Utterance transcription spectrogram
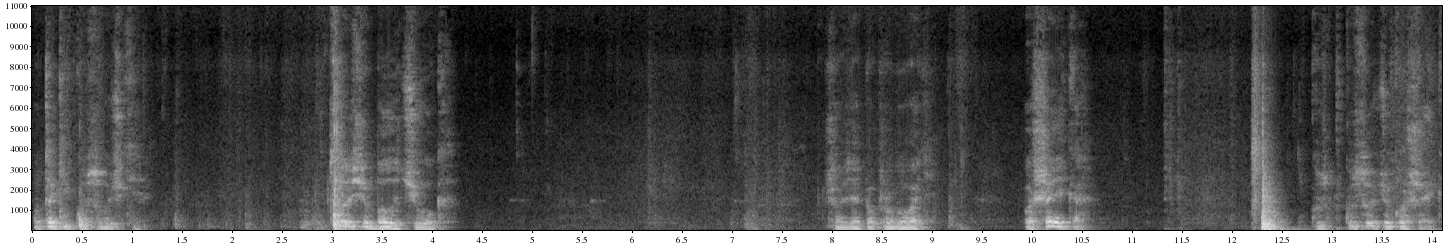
Отакі кусочки. Це ще баличок. Що взяти попробувати ошейка. Кус- Кусочок ошейка.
